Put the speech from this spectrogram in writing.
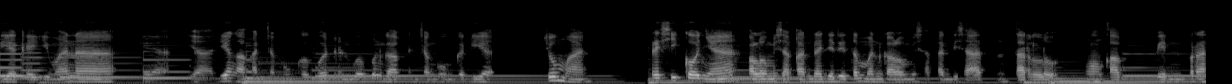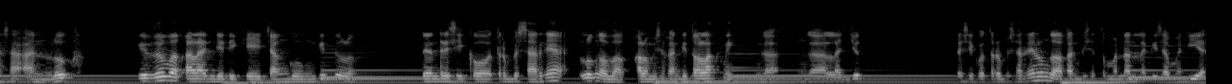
dia kayak gimana. Kayak ya dia nggak akan canggung ke gue dan gue pun nggak akan canggung ke dia. Cuman resikonya kalau misalkan udah jadi temen kalau misalkan di saat ntar lu ngungkapin perasaan lu itu bakalan jadi kayak canggung gitu loh. Dan resiko terbesarnya lu nggak bak kalau misalkan ditolak nih nggak nggak lanjut resiko terbesarnya lu nggak akan bisa temenan lagi sama dia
